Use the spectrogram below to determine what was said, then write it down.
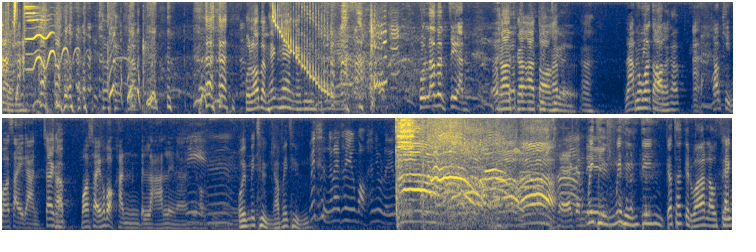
หน่อยนึงหัวเราะแบบแห้งๆไงไม่รู้คนละแบบเจือนครับครับอะต่อครับอะ นะเพราะว่าไม่มีต่อแล้วครับอะชอบขี่มอไซค์กัน ใช่ครับ มอไซค์เขาบอกคันหนึงเป็นล้านเลยนะที่เขาขี่ โอ้ยไม่ถึงครับไม่ถึง ไม่ถึงอะไรเธอยังบอกฉันอยู่เลย แชร์กันเอง ไม่ถึงไม่ถึงจริง ก็ถ้าเกิดว่าเราซื้อเป็น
